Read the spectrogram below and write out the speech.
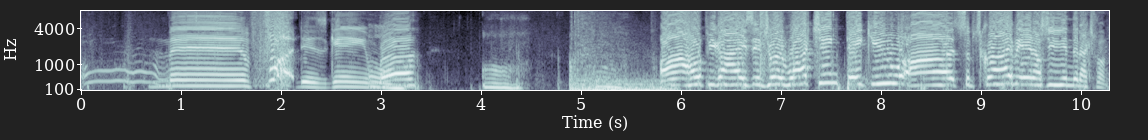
Oh. Man, fuck this game, bruh. Uh, I hope you guys enjoyed watching. Thank you. Uh, subscribe, and I'll see you in the next one.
